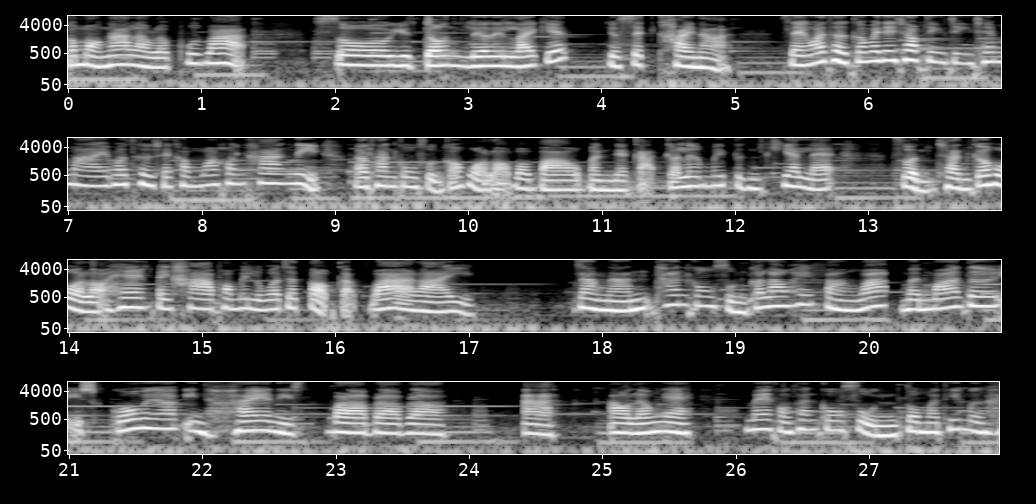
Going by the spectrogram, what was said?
ก็มองหน้าเราแล้วพูดว่า so you don't really like it you said kinda แสดงว่าเธอก็ไม่ได้ชอบจริง ๆ ใช่ไหม เพราะเธอใช้คำว่าค่อนข้างนี่ แล้วท่านกงสุลก็หัวเราะเบาๆ บรรยากาศก็เริ่มไม่ตึงเครียดและส่วนฉันก็หัวเราะแห้งไปค่ะเพราะไม่รู้ว่าจะตอบกลับว่าอะไร จากนั้นท่านกงสุลก็เล่าให้ฟังว่า my mother is growing up in Hyannis blah blah blah อะ เอาแล้วไง แม่ของท่านกงสุลโตมาที่เมืองไฮ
